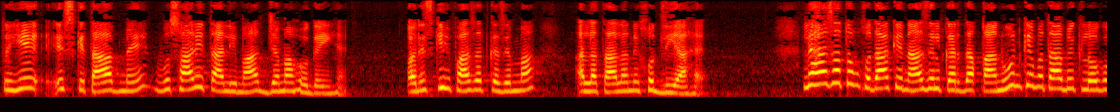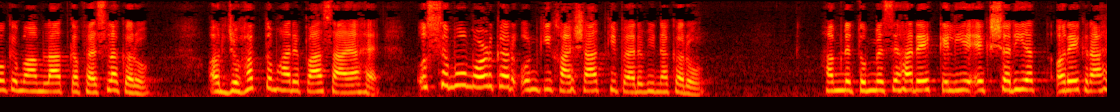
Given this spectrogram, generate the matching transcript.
تو یہ اس کتاب میں وہ ساری تعلیمات جمع ہو گئی ہیں۔ اور اس کی حفاظت کا ذمہ اللہ تعالیٰ نے خود لیا ہے۔ لہذا تم خدا کے نازل کردہ قانون کے مطابق لوگوں کے معاملات کا فیصلہ کرو۔ اور جو حق تمہارے پاس آیا ہے، اس سے منہ موڑ کر ان کی خواہشات کی پیروی نہ کرو۔ ہم نے تم میں سے ہر ایک کے لیے ایک شریعت اور ایک راہ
